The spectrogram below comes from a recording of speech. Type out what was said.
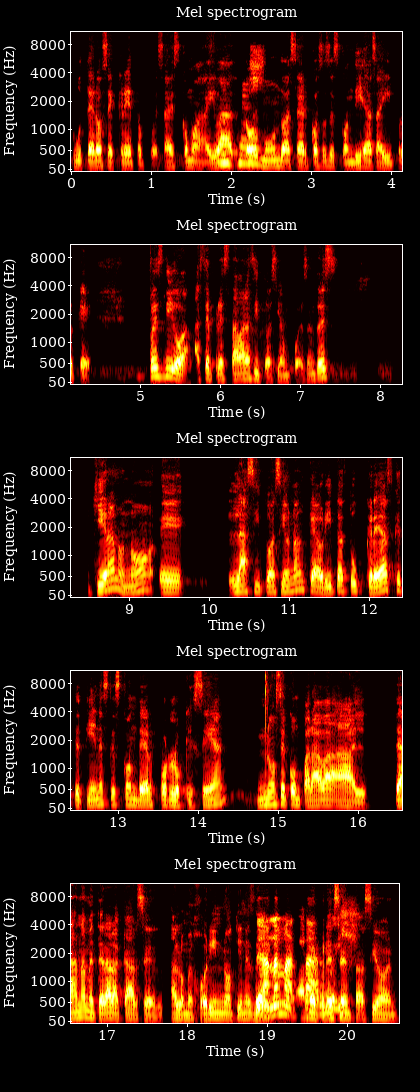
putero secreto, pues, ¿sabes? Como ahí iba Ujú. todo el mundo a hacer cosas escondidas ahí porque, pues digo, se prestaba la situación, pues. Entonces, quieran o no, eh, la situación, aunque ahorita tú creas que te tienes que esconder por lo que sea, no se comparaba al te van a meter a la cárcel, a lo mejor y no tienes Te van a derecho matar, güey. representación,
